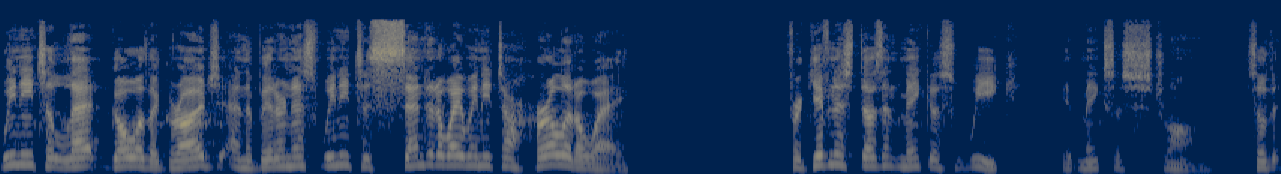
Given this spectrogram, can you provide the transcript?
we need to let go of the grudge and the bitterness. We need to send it away. We need to hurl it away. Forgiveness doesn't make us weak, it makes us strong. So, th-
